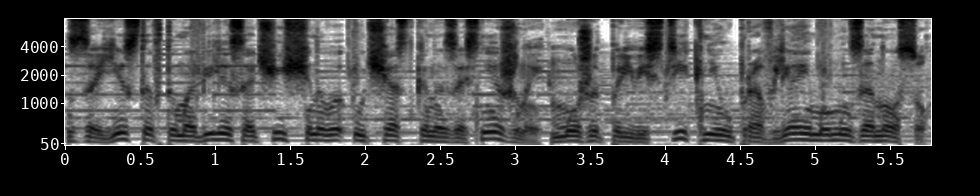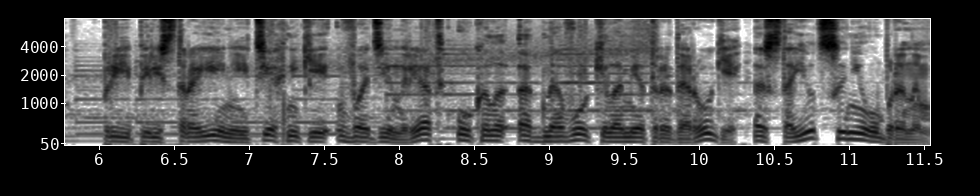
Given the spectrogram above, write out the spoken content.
Заезд автомобиля с очищенного участка на заснеженный может привести к неуправляемому заносу. При перестроении техники в один ряд около одного километра дороги остается неубранным.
